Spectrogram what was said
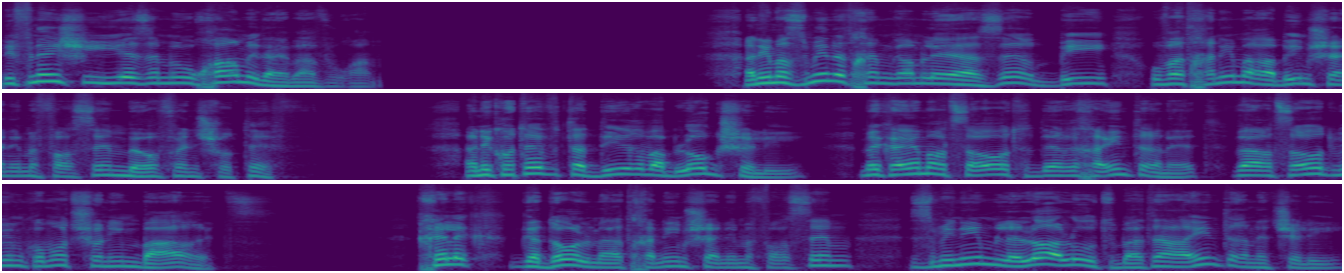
לפני שיהיה זה מאוחר מדי בעבורם. אני מזמין אתכם גם להיעזר בי ובתכנים הרבים שאני מפרסם באופן שוטף. אני כותב תדיר בבלוג שלי, מקיים הרצאות דרך האינטרנט והרצאות במקומות שונים בארץ. חלק גדול מהתכנים שאני מפרסם זמינים ללא עלות באתר האינטרנט שלי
